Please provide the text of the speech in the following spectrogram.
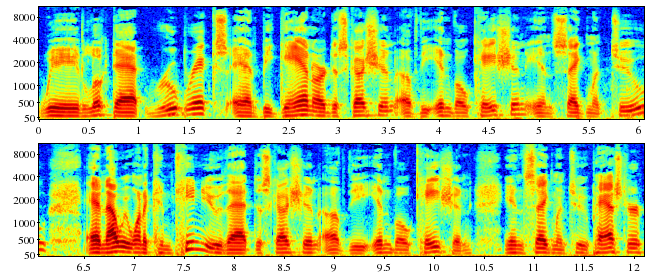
We looked at rubrics and began our discussion of the invocation in segment two. And now we want to continue that discussion of the invocation in segment two. Pastor,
